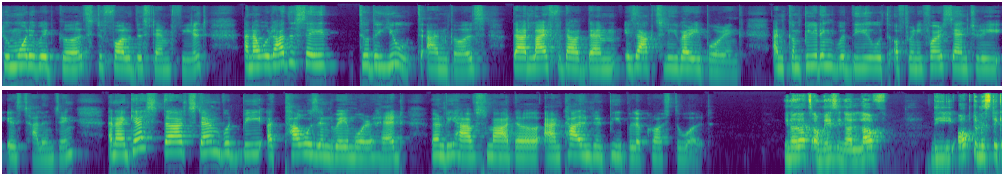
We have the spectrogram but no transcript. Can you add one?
to motivate girls to follow the STEM field. And I would rather say to the youth and girls that life without them is actually very boring and competing with the youth of 21st century is challenging and i guess that stem would be a thousand way more ahead when we have smarter and talented people across the world You know, that's amazing. I love the optimistic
